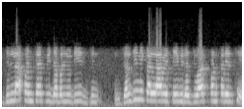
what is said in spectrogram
જિલ્લા પંચાયત પીડબ્લ્યુડી જલ્દી નિકાલ લાવે તેવી રજૂઆત પણ કરેલ છે.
